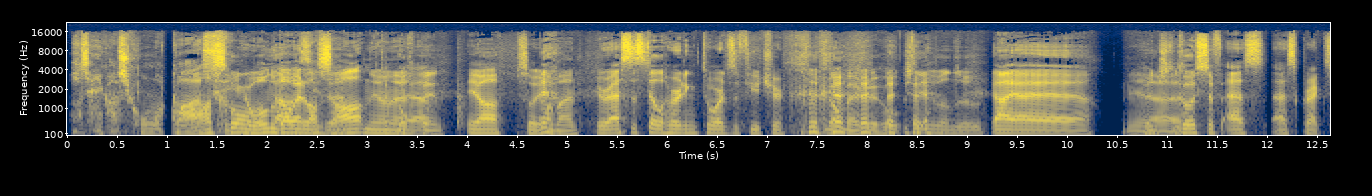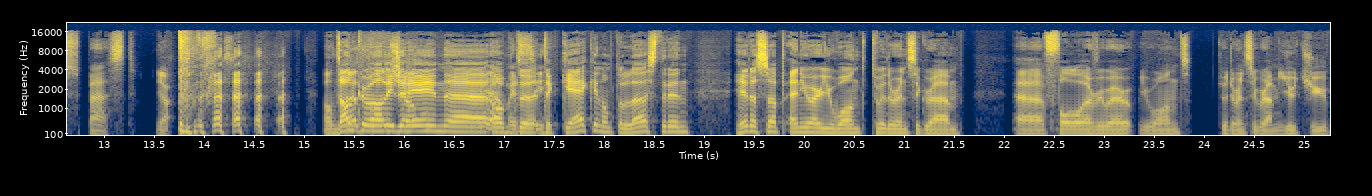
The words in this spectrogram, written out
Oh, zijn gewoon schoon locatie. Schoon gewoon hoe dat we hè. zaten. Ik heb jongen. nog Ja. pijn. Ja, sorry Ja. man. Your ass is still hurting towards the future. Ja, mijn rug ook. zo, van zo. Ja, ja, ja. ja, ja. Ghost of ass, ass cracks past. Ja. Dank u wel iedereen eh, om te, te kijken, om te luisteren. Hit us up anywhere you want. Twitter, Instagram. Eh, follow everywhere you want. Twitter, Instagram, YouTube,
